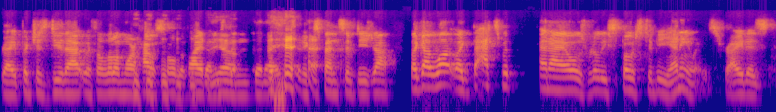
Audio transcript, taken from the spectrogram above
right? But just do that with a little more household of items yeah. than, than a, an expensive Dijon. Like I love, like that's what NIL is really supposed to be, anyways, right? Is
